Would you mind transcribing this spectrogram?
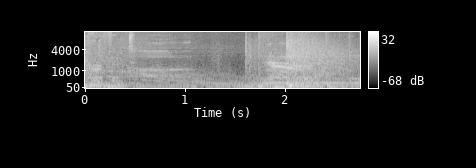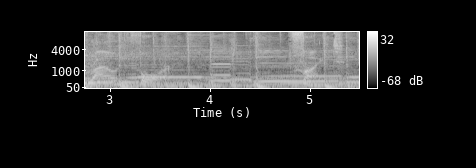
Perfect. Round four. Fight.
